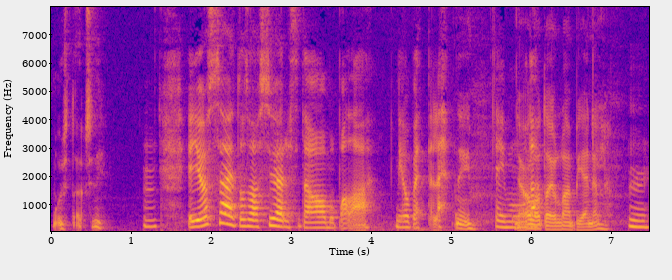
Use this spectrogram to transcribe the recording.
muistaakseni. Mm. Ja jos sä et osaa syödä sitä aamupalaa, niin opettele. Niin. Ei muuta. Ja aloita jollain pienellä. Mm,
